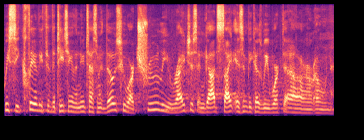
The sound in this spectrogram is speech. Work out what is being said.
we see clearly through the teaching of the New Testament those who are truly righteous in God's sight isn't because we worked it out on our own.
